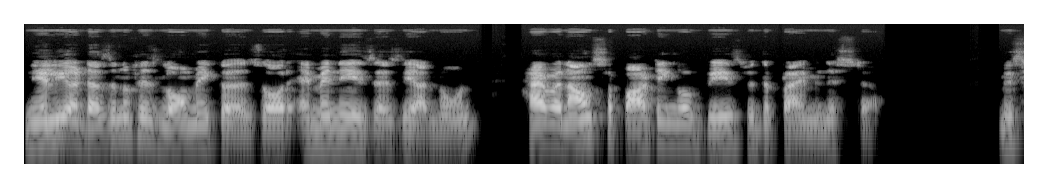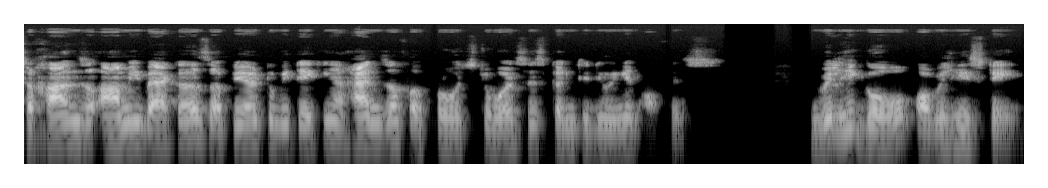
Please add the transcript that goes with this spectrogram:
Nearly a dozen of his lawmakers, or MNAs as they are known, have announced a parting of ways with the Prime Minister. Mr. Khan's army backers appear to be taking a hands off approach towards his continuing in office. Will he go or will he stay?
